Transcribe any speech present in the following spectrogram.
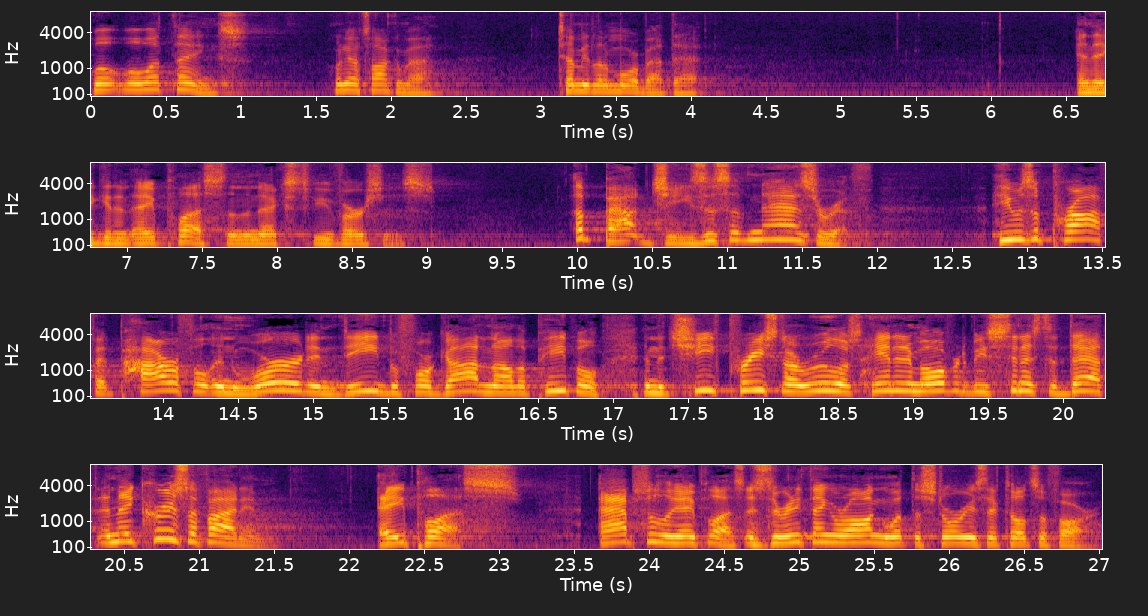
well, well what things? What are y'all talking about? Tell me a little more about that. And they get an A plus in the next few verses about Jesus of Nazareth. He was a prophet, powerful in word and deed before God and all the people. And the chief priests and our rulers handed him over to be sentenced to death, and they crucified him. A plus. Absolutely A plus. Is there anything wrong in what the stories they've told so far?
